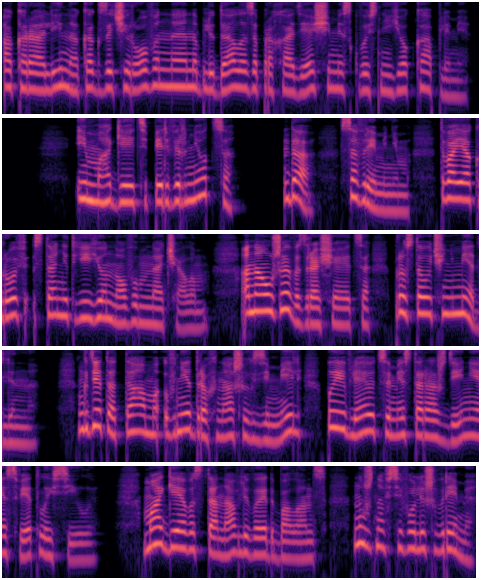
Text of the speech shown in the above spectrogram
а Каролина, как зачарованная, наблюдала за проходящими сквозь нее каплями. «И магия теперь вернется?» «Да, со временем. Твоя кровь станет ее новым началом. Она уже возвращается, просто очень медленно. Где-то там, в недрах наших земель, появляются месторождения светлой силы. Магия восстанавливает баланс, нужно всего лишь время.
